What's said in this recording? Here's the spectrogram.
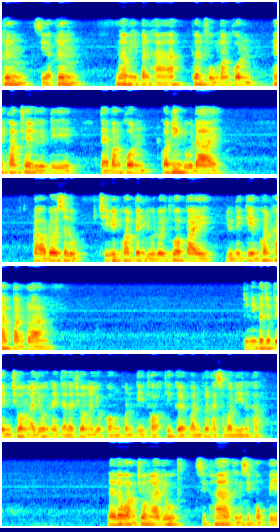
ครึ่ง เสียครึ่ง เมื่อมีปัญหาเพื่อนฝูงบางคนให้ความช่วยเหลือดี แต่บางคนก็นิ่งดูได้ กล่าวโดยสรุปชีวิตความเป็นอยู่โดยทั่วไปอยู่ในเกณฑ์ค่อนข้างปานกลาง ทีนี้ก็จะเป็นช่วงอายุในแต่ละช่วงอายุของคนปีเถาะที่เกิดวันพฤหัสบดีนะครับ ในระหว่างช่วงอายุ 15 ถึง 16 ปี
